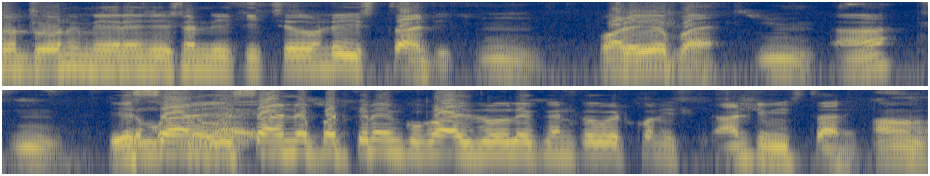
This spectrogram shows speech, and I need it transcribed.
సొంటోనికి నేనేం చేసిన నీకు ఇచ్చేది ఉంటే ఇస్తా అంటే. వాడు ఏ పాయ. ఇస్తా ఇస్తా అనేప్పటికీ ఇంకొక ఐదు రోజులకి వెనుక పెట్టుకొని ఆంటీ ఇస్తా అని అవును.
